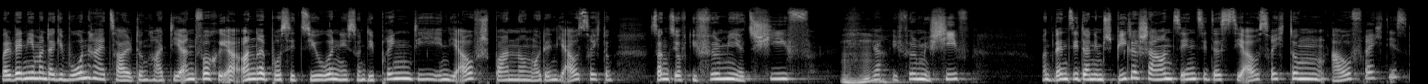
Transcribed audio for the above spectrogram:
Weil wenn jemand eine Gewohnheitshaltung hat, die einfach eine andere Position ist und die bringen die in die Aufspannung oder in die Ausrichtung, sagen sie oft, ich fühle mich jetzt schief. Mhm. Ja, ich fühle mich schief. Und wenn Sie dann im Spiegel schauen, sehen Sie, dass die Ausrichtung aufrecht ist.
